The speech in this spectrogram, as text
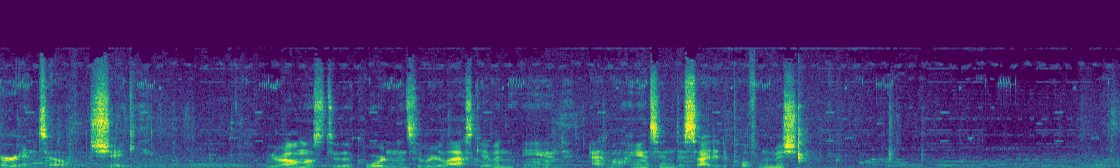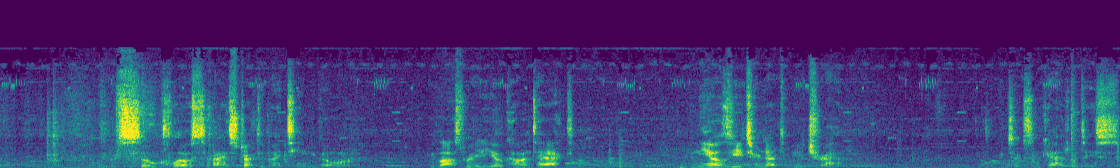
Her intel was shaky. We were almost to the coordinates that we were last given, and Admiral Hansen decided to pull from the mission. We were so close that I instructed my team to go on. We lost radio contact, and the LZ turned out to be a trap. We took some casualties.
